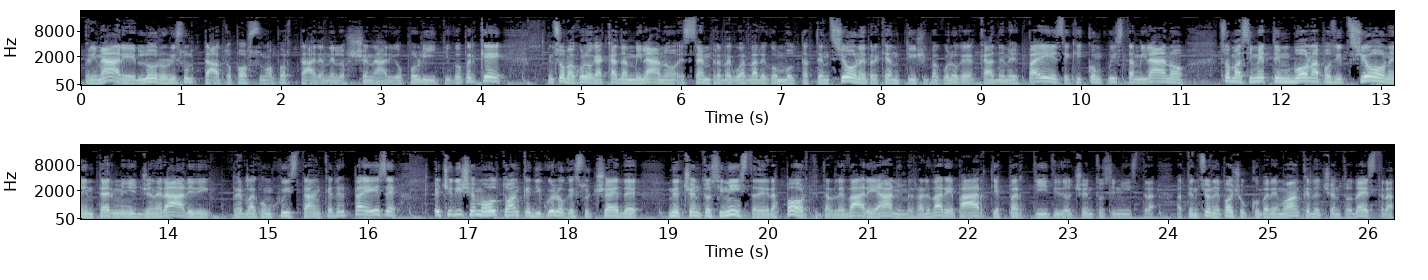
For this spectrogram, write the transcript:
primarie il loro risultato possono portare nello scenario politico, perché insomma quello che accade a Milano è sempre da guardare con molta attenzione perché anticipa quello che accade nel paese, chi conquista Milano insomma si mette in buona posizione in termini generali di, per la conquista anche del paese e ci dice molto anche di quello che succede nel centro-sinistra, dei rapporti tra le varie anime, tra le varie parti e partiti del centro-sinistra. Attenzione, poi ci occuperemo anche del centro-destra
